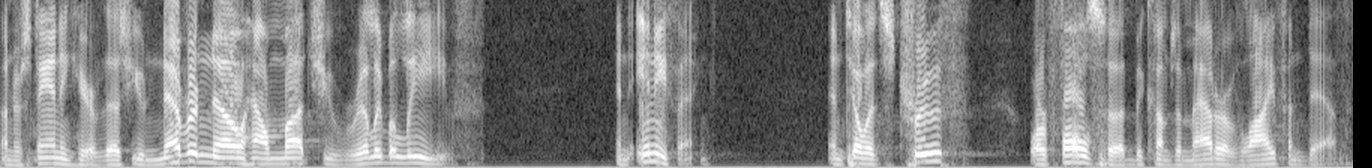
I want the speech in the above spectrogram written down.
understanding here of this. You never know how much you really believe in anything until its truth or falsehood becomes a matter of life and death.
